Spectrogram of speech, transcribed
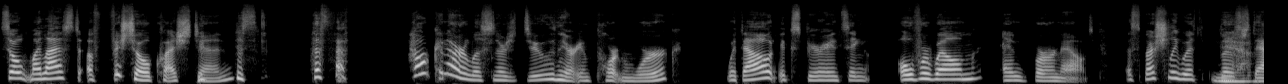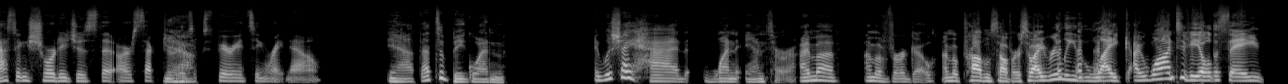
so my last official question is how can our listeners do their important work without experiencing overwhelm and burnout, especially with the yeah. staffing shortages that our sector yeah. is experiencing right now? Yeah, that's a big one. I wish I had one answer. I'm a I'm a Virgo. I'm a problem solver. So I really like I want to be able to say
